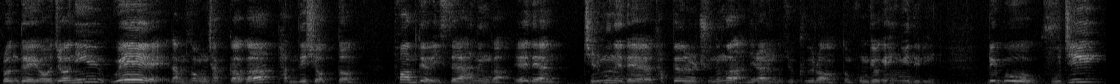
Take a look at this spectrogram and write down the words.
그런데 여전히 왜 남성 작가가 반드시 어떤 포함되어 있어야 하는가에 대한 질문에 대해 답변을 주는 건 아니라는 거죠. 그런 어떤 공격의 행위들이. 그리고 굳이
